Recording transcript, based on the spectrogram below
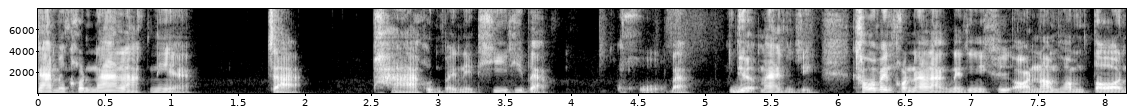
การเป็นคนน่ารักเนี่ยจะพาคุณไปในที่ที่แบบ โอ้โหแบบเยอะมากจริงๆคำว่าเป็นคนน่ารักในที่นี้คืออ่อนน้อมถ่อมตน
